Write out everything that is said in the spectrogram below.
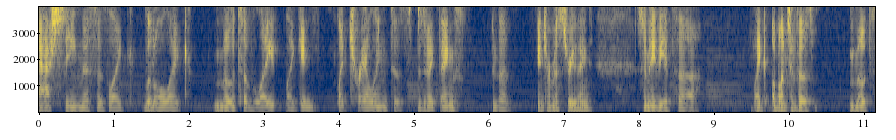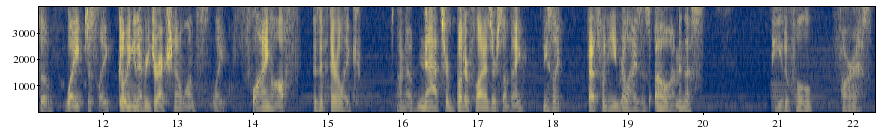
Ash seeing this as like little like motes of light, like in like trailing to specific things in the intermystery thing. So maybe it's a like a bunch of those motes of light just like going in every direction at once, like flying off as if they're like I don't know gnats or butterflies or something. And he's like, that's when he realizes, oh, I'm in this beautiful forest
